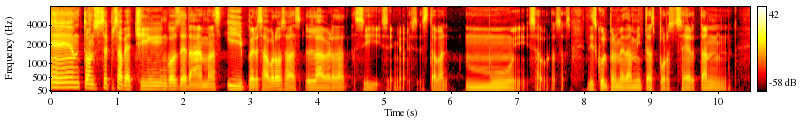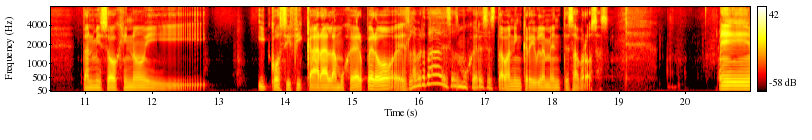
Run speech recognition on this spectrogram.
Entonces pues, había chingos de damas hiper sabrosas. La verdad, sí, señores, estaban muy sabrosas. Discúlpenme, damitas, por ser tan, tan misógino y, y cosificar a la mujer, pero es la verdad, esas mujeres estaban increíblemente sabrosas. Y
